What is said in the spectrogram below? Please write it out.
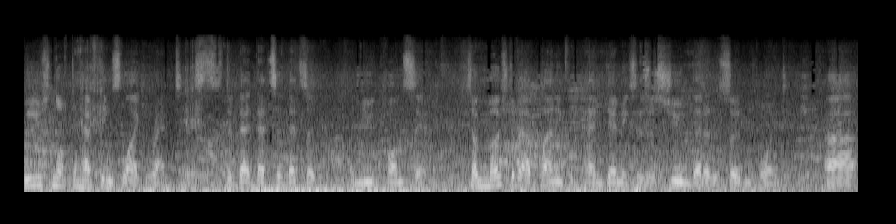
we- used not to have things like RAT tests. That, that that's a that's a, a new concept. So most of our planning for pandemics has assumed that at a certain point uh,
